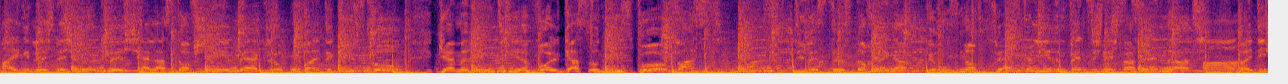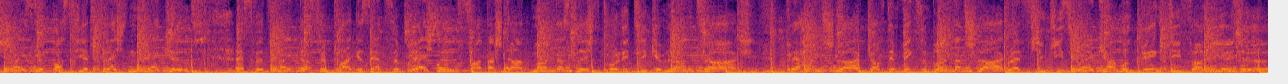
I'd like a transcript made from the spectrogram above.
Eigentlich nicht wirklich. Hellersdorf, Schneeberg, Luckenwalde, Güstrow, Germering, Trier, Wolgast und Duisburg. Was? Die Liste ist noch länger. Wir rufen auf zu eskalieren, wenn sich nicht was ändert. Weil die Scheiße passiert flächendeckend. Es wird Zeit, dass wir paar Gesetze brechen. Vaterstaat mag das nicht, Politik im Landtag. Per Handschlag auf dem Weg zum Brandanschlag. Refugees welcome und bringt die Familie.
